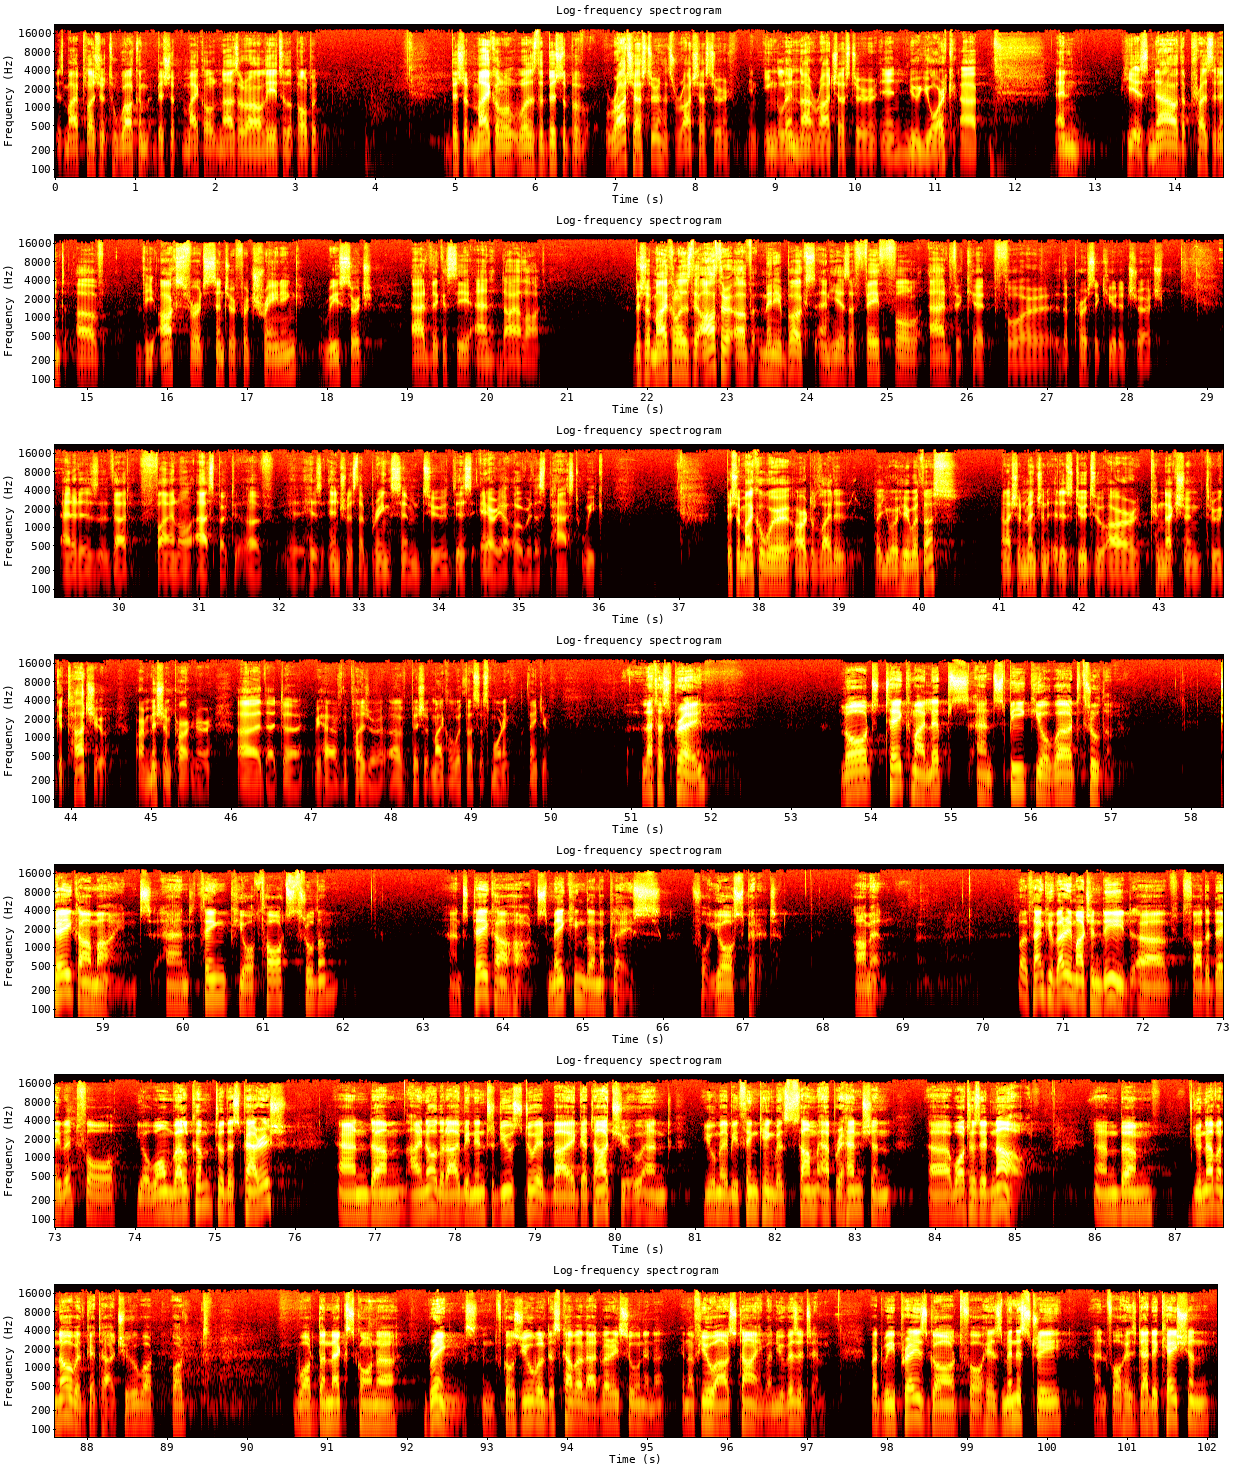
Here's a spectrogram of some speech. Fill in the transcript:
It is my pleasure to welcome Bishop Michael Nazir-Ali to the pulpit. Bishop Michael was the Bishop of Rochester. That's Rochester in England, not Rochester in New York. Uh, and he is now the president of the Oxford Center for Training, Research, Advocacy, and Dialogue. Bishop Michael is the author of many books, and he is a faithful advocate for the persecuted church. And it is that final aspect of his interest that brings him to this area over this past week. Bishop Michael, we are delighted that you are here with us. And I should mention it is due to our connection through Getachew, our mission partner, uh, that uh, we have the pleasure of Bishop Michael with us this morning. Thank you. Let us pray. Lord, take my lips and speak your word through them. Take our minds and think your thoughts through them. And take our hearts, making them a place for your spirit. Amen. Well, thank you very much indeed, uh, Father David, for your warm welcome to this parish. And um, I know that I've been introduced to it by Getachew, and you may be thinking with some apprehension, uh, what is it now? And um, you never know with Getachew what, what, what the next corner brings. And of course, you will discover that very soon in a, in a few hours' time when you visit him. But we praise God for his ministry and for his dedication,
